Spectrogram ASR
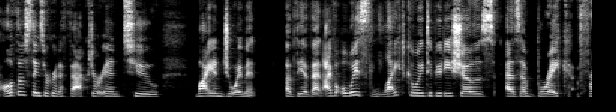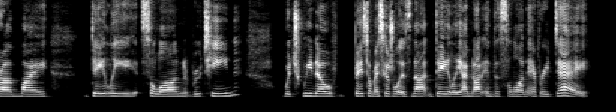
All of those things are going to factor into my enjoyment of the event. I've always liked going to beauty shows as a break from my daily salon routine, which we know based on my schedule is not daily. I'm not in the salon every day.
